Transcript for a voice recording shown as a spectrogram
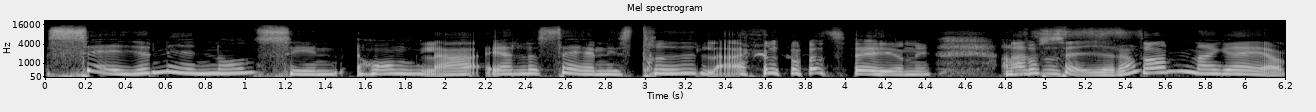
säger ni någonsin hångla eller säger ni strula? eller vad säger ni? Ah, alltså, vad säger de? Sådana grejer.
